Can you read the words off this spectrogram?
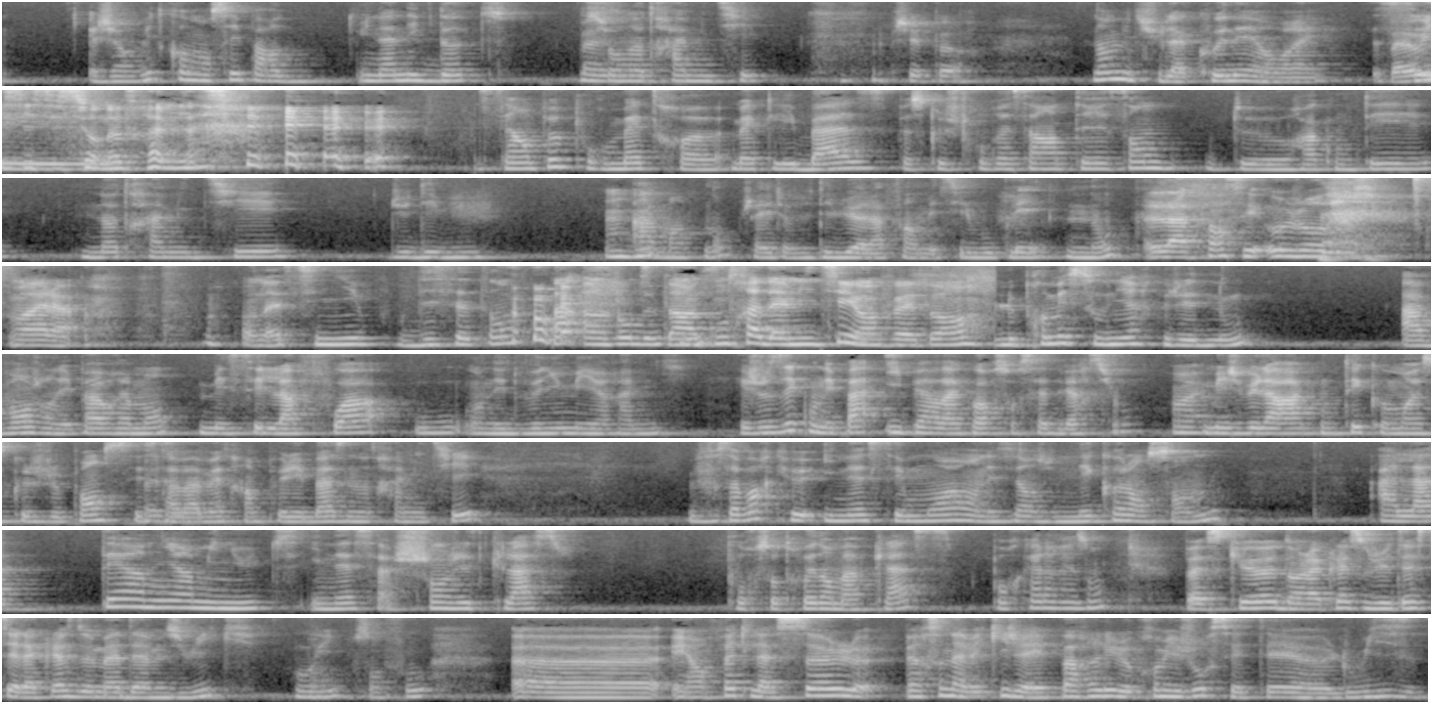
j'ai envie de commencer par une anecdote sur notre amitié. J'ai peur. Non, mais tu la connais en vrai. Bah oui, si c'est sur notre amitié. C'est un peu pour mettre, euh, mettre les bases, parce que je trouverais ça intéressant de raconter notre amitié du début Mhm. à maintenant. J'allais dire du début à la fin, mais s'il vous plaît, non. La fin, c'est aujourd'hui. voilà. On a signé pour 17 ans, pas un jour de un contrat d'amitié en fait. Hein. Le premier souvenir que j'ai de nous, avant j'en ai pas vraiment, mais c'est la fois où on est devenus meilleurs amis. Et je sais qu'on n'est pas hyper d'accord sur cette version, Ouais. mais je vais la raconter comment est-ce que je pense et ça va mettre un peu les bases de notre amitié. Il faut savoir que Inès et moi, on était dans une école ensemble. À la dernière minute, Inès a changé de classe pour se retrouver dans ma classe. Pour quelle raison? Parce que dans la classe où j'étais, c'était la classe de Madame Zwick. Oui. On s'en fout. Euh, et en fait, la seule personne avec qui j'avais parlé le premier jour, c'était euh, Louise.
